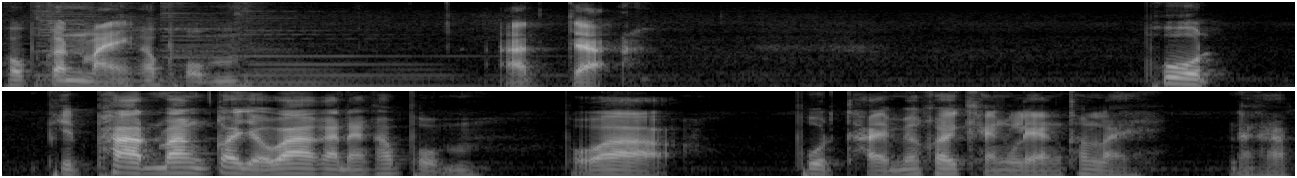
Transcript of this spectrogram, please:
พบกันใหม่ครับผมอาจจะพูดผิดพลาดบ้างก็อย่าว่ากันนะครับ ผม เพราะว่าพูดไทยไม่ค่อยแข็งแรงเท่าไหร่นะครับ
